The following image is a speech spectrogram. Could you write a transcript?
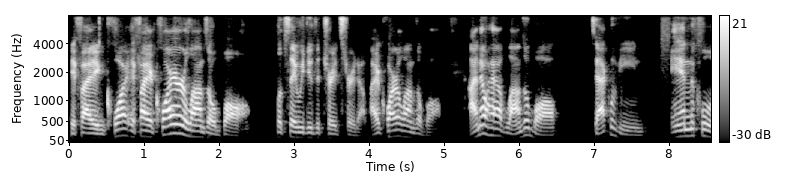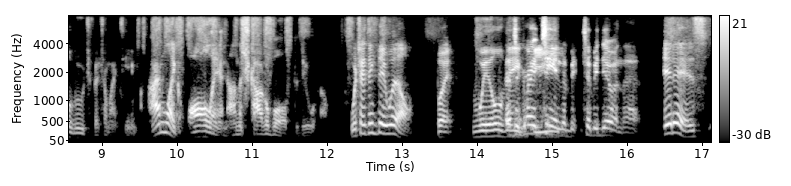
If I acquire, if I acquire Alonzo Ball, let's say we do the trade straight up. I acquire Alonzo Ball. I now have Lonzo Ball, Zach LaVine, and Nikola Vucevic on my team. I'm like all in on the Chicago Bulls to do well, which I think they will. But will they? It's a great be, team to be to be doing that. It is.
